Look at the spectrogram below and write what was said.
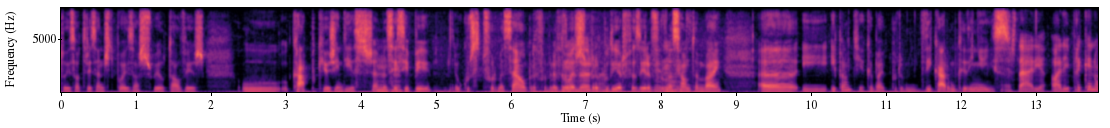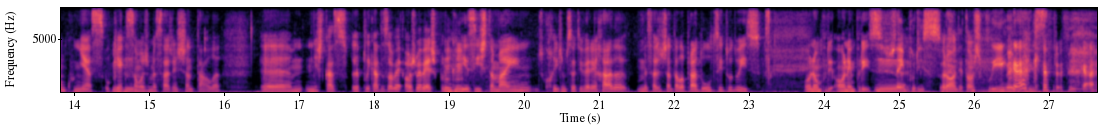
dois ou três anos depois, acho eu, talvez, o CAP, que hoje em dia se chama CCP, o curso de formação para formadores, formador, para é? poder fazer a formação também. Ah, e, e pronto, e acabei por me dedicar um bocadinho a isso. esta área. Olha, e para quem não conhece, o que Uhum. é que são as massagens Chantala? Uh, neste caso, aplicadas ao be aos bebés, porque Uhum. existe também, corrijo-me se eu estiver errada, massagem Chantala para adultos e tudo isso. Ou, não, ou nem por isso? Nem por isso. Pronto, então explica, que é para ficar.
